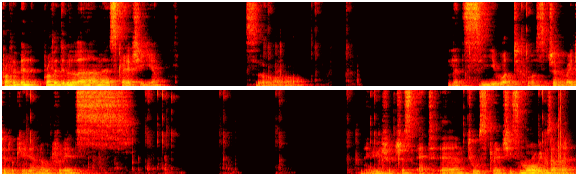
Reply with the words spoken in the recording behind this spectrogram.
profitable, profitable um, strategy here. So let's see what was generated. Okay, there are no trades. Maybe we should just add um, two strategies more because I want to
